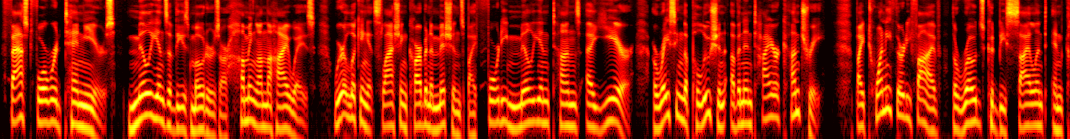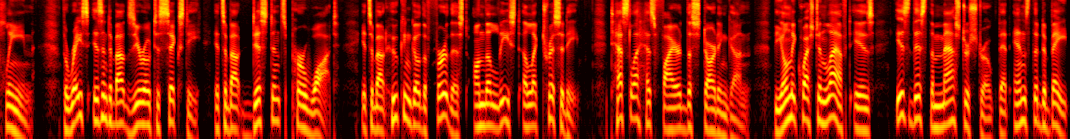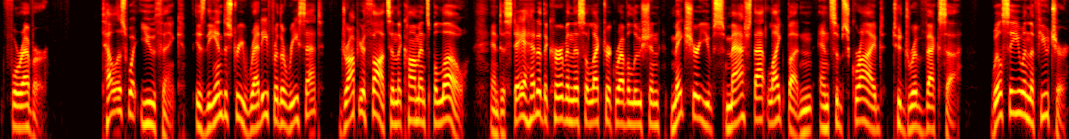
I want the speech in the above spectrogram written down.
Fast forward 10 years. Millions of these motors are humming on the highways. We're looking at slashing carbon emissions by 40 million tons a year, erasing the pollution of an entire country. By 2035, the roads could be silent and clean. The race isn't about 0 to 60, it's about distance per watt. It's about who can go the furthest on the least electricity. Tesla has fired the starting gun. The only question left is is this the masterstroke that ends the debate forever? Tell us what you think. Is the industry ready for the reset? Drop your thoughts in the comments below. And to stay ahead of the curve in this electric revolution, make sure you've smashed that like button and subscribed to Dravexa. We'll see you in the future.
